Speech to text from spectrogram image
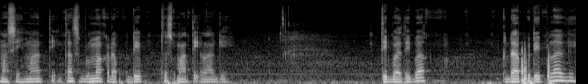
masih mati. Kan sebelumnya kedap-kedip, terus mati lagi. Tiba-tiba kedap-kedip lagi.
